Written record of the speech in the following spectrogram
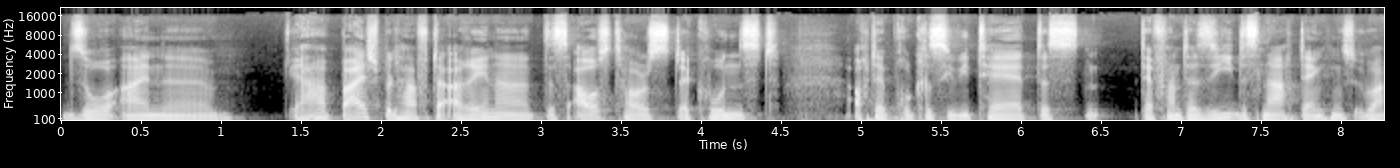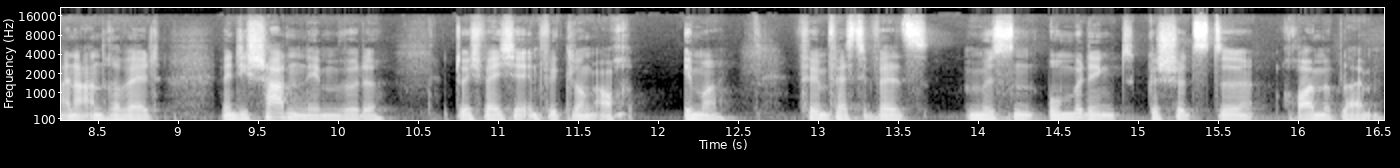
so eine ja, beispielhafte Arena des Austauschs, der Kunst, auch der Progressivität, des, der Fantasie, des Nachdenkens über eine andere Welt, wenn die Schaden nehmen würde, durch welche Entwicklung auch immer. Filmfestivals müssen unbedingt geschützte Räume bleiben.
